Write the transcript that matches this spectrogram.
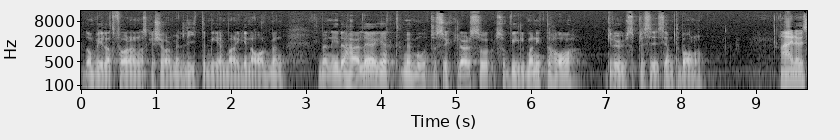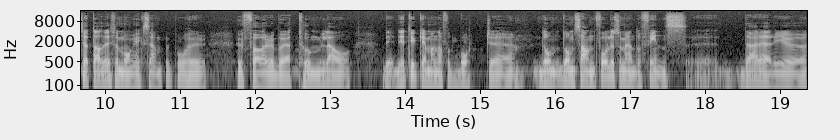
de vill att förarna ska köra med lite mer marginal. Men, men i det här läget med motorcyklar så, så vill man inte ha grus precis jämte banan. Nej, det har vi sett alldeles för många exempel på hur, hur förare börjar tumla. Och det, det tycker jag man har fått bort. Eh, de, de sandfållor som ändå finns, eh, där är det ju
